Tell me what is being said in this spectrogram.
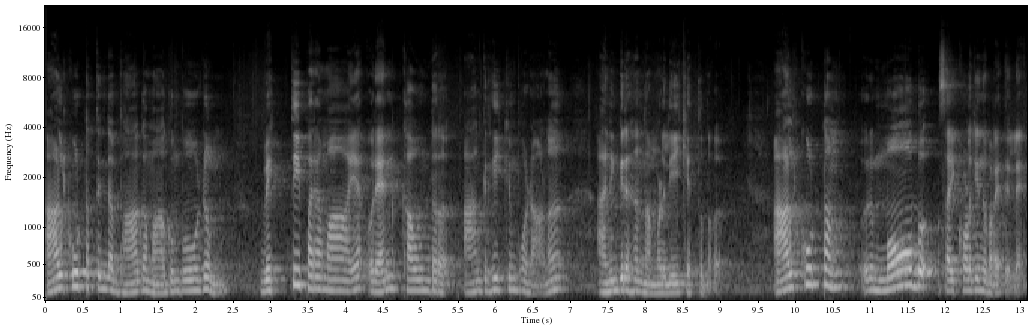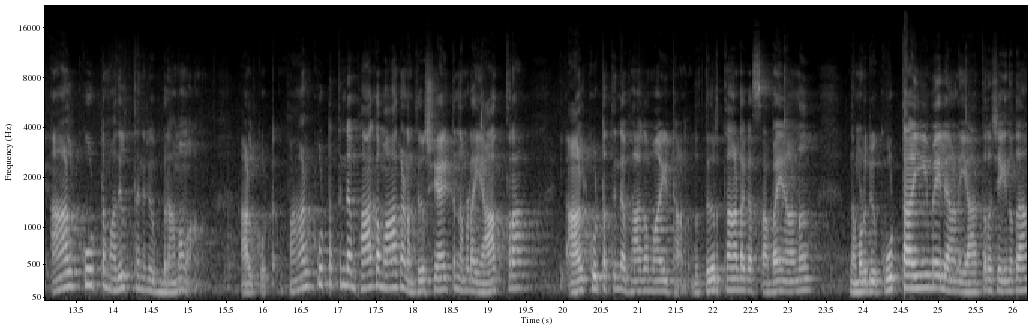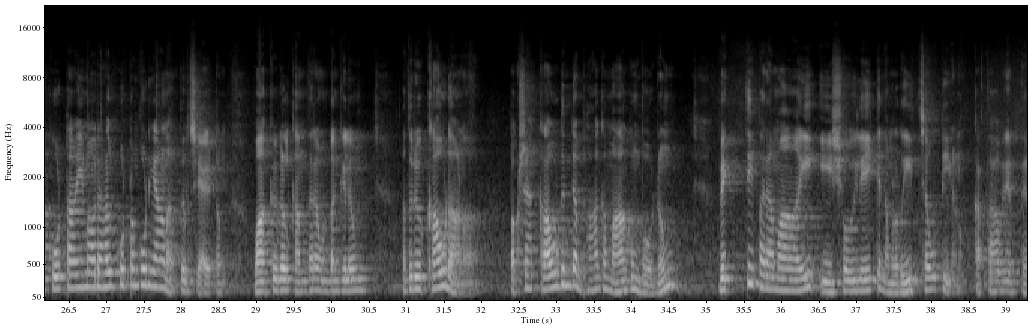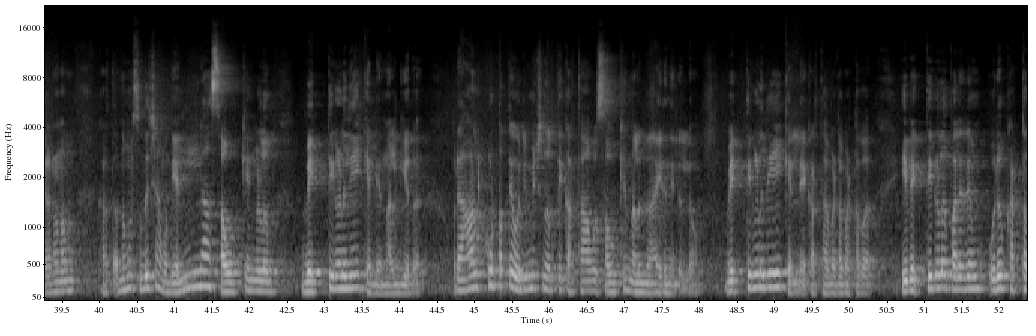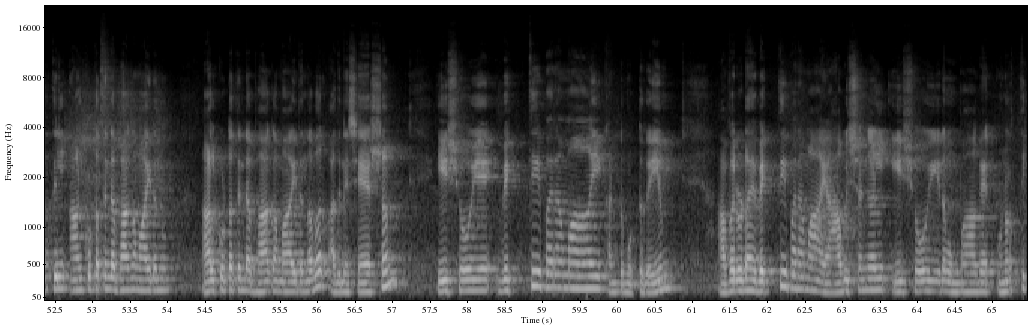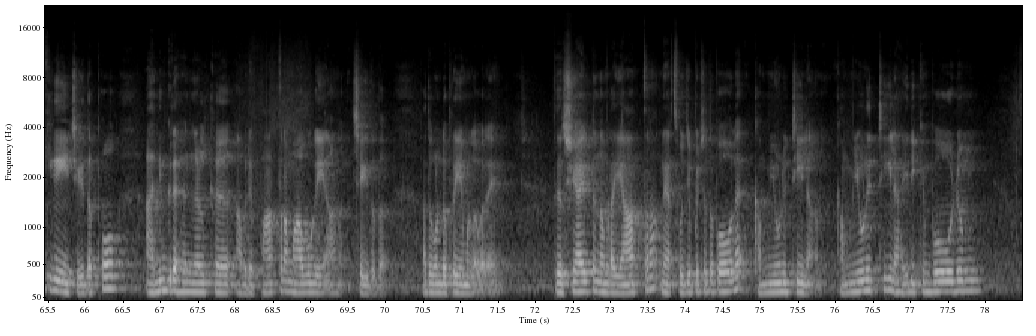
ആൾക്കൂട്ടത്തിന്റെ ഭാഗമാകുമ്പോഴും വ്യക്തിപരമായ ഒരു എൻകൗണ്ടർ ആഗ്രഹിക്കുമ്പോഴാണ് അനുഗ്രഹം നമ്മളിലേക്ക് എത്തുന്നത് ആൾക്കൂട്ടം ഒരു മോബ് സൈക്കോളജി എന്ന് പറയത്തില്ലേ? ആൾക്കൂട്ടം അതിൽ തന്നെ ഒരു ഭ്രമമാണ് ആൾക്കൂട്ടം. അപ്പം ആൾക്കൂട്ടത്തിന്റെ ഭാഗമാകണം തീർച്ചയായിട്ടും നമ്മുടെ യാത്ര ആൾക്കൂട്ടത്തിന്റെ ഭാഗമായിട്ടാണ്. ഇത് തീർത്ഥാടക സഭയാണ് നമ്മളൊരു കൂട്ടായ്മയിലാണ് യാത്ര ചെയ്യുന്നത്. ആ കൂട്ടായ്മ ഒരാൾക്കൂട്ടം കൂടിയാണ് തീർച്ചയായിട്ടും. വാക്കുകൾക്ക് അന്തരം ഉണ്ടെങ്കിലും അതൊരു ക്രൗഡാണ്. പക്ഷെ ആ ക്രൗഡിന്റെ ഭാഗമാകുമ്പോഴും വ്യക്തിപരമായി ഈശോയിലേക്ക് നമ്മൾ റീച്ച് ഔട്ട് ചെയ്യണം. കർത്താവിനെ തേടണം. കർത്താവ് നമ്മൾ ശ്രദ്ധിച്ചാൽ മതി. എല്ലാ സൗഖ്യങ്ങളും വ്യക്തികളിലേക്കല്ലേ നൽകിയത്. ഒരാൾക്കൂട്ടത്തെ ഒരുമിച്ച് നിർത്തി കർത്താവ് സൗഖ്യം നൽകുകയായിരുന്നില്ലല്ലോ വ്യക്തികളിലേക്കല്ലേ കർത്താവ് ഇടപെട്ടത്? ഈ വ്യക്തികൾ പലരും ഒരു ഘട്ടത്തിൽ ആൾക്കൂട്ടത്തിന്റെ ഭാഗമായിരുന്നു. ആൾക്കൂട്ടത്തിന്റെ ഭാഗമായിരുന്നവർ അതിനുശേഷം ഈശോയെ വ്യക്തിപരമായി കണ്ടുമുട്ടുകയും അവരുടെ വ്യക്തിപരമായ ആവശ്യങ്ങൾ ഈശോയുടെ മുമ്പാകെ ഉണർത്തിക്കുകയും ചെയ്തപ്പോൾ അനുഗ്രഹങ്ങൾക്ക് അവർ പാത്രമാവുകയാണ് ചെയ്തത്. അതുകൊണ്ട് പ്രിയമുള്ളവരെ തീർച്ചയായിട്ടും നമ്മുടെ യാത്ര നേർ സൂചിപ്പിച്ചതുപോലെ കമ്മ്യൂണിറ്റിയിലാണ് കമ്മ്യൂണിറ്റിയിലായിരിക്കുമ്പോഴും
